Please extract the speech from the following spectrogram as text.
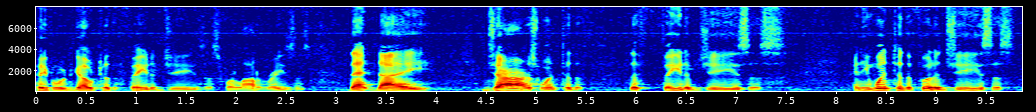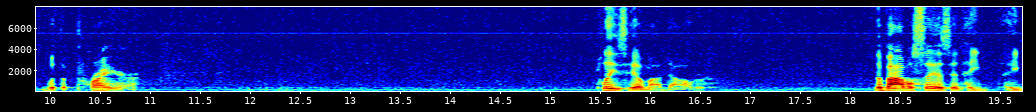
People would go to the feet of Jesus for a lot of reasons. That day, Jairus went to the, the feet of Jesus and he went to the foot of Jesus with a prayer. Please heal my daughter. The Bible says that he, he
